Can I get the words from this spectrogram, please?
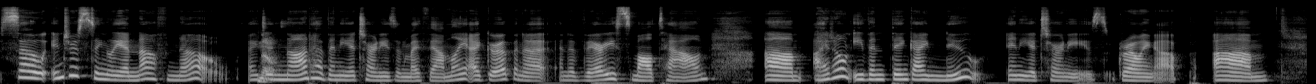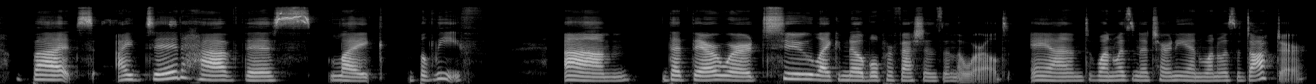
So interestingly enough, no. I no. did not have any attorneys in my family. I grew up in a in a very small town. Um, I don't even think I knew any attorneys growing up. Um, but I did have this like belief um, that there were two like noble professions in the world, and one was an attorney and one was a doctor.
